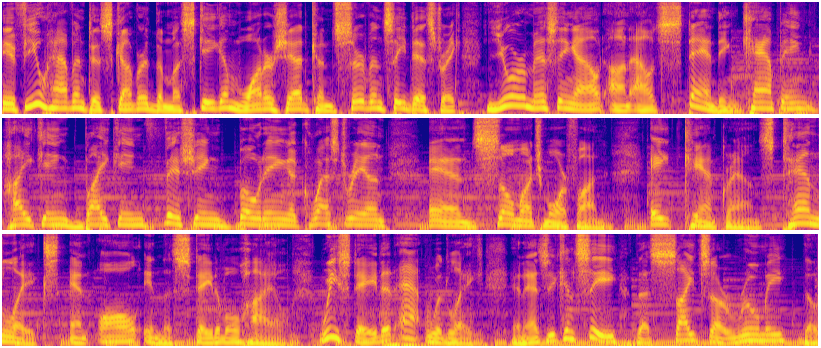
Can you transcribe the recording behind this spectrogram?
If you haven't discovered the Muskingum Watershed Conservancy District, you're missing out on outstanding camping, hiking, biking, fishing, boating, equestrian, and so much more fun. Eight campgrounds, 10 lakes, and all in the state of Ohio. We stayed at Atwood Lake, and as you can see, the sites are roomy, the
